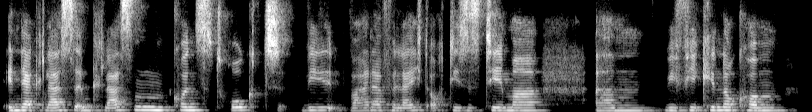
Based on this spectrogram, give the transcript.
in der Klasse, im Klassenkonstrukt? Wie war da vielleicht auch dieses Thema, ähm, wie viele Kinder kommen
